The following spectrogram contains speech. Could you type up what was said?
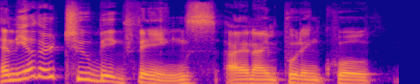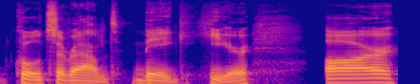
And the other two big things, and I'm putting quote quotes around big here, are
